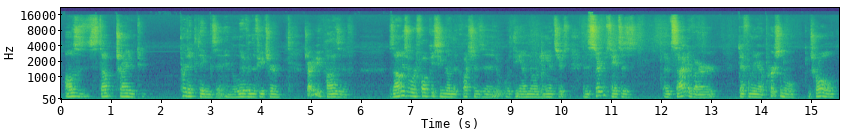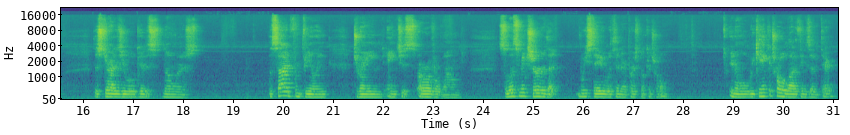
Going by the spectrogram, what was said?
Also, stop trying to predict things and, and live in the future. Try to be positive. As long as we're focusing on the questions uh, with the unknown answers and the circumstances outside of our, definitely our personal control, the strategy will get us nowhere. Aside from feeling drained, anxious, or overwhelmed. So let's make sure that we stay within our personal control. You know, we can't control a lot of things out there.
